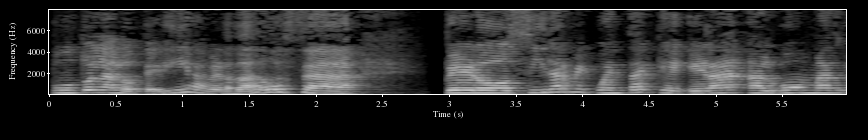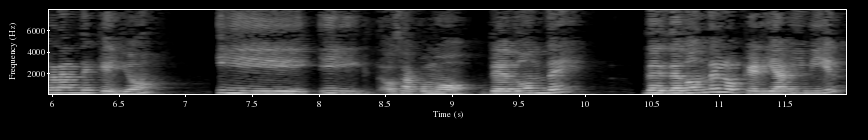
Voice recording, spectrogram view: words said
punto en la lotería, ¿verdad? O sea, pero sí darme cuenta que era algo más grande que yo y, y o sea, como de dónde, desde dónde lo quería vivir,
